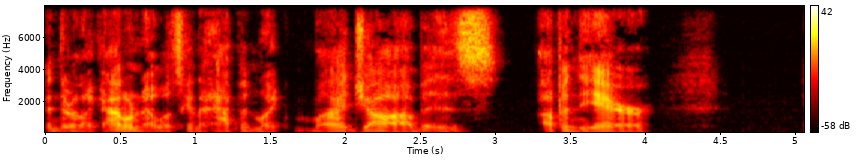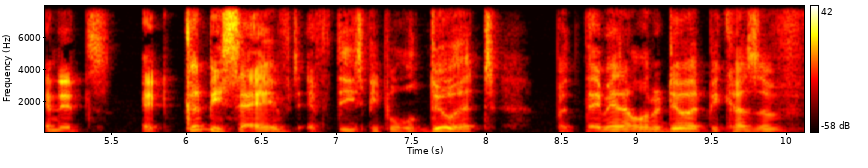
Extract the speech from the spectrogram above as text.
and they're like, I don't know what's going to happen. Like my job is up in the air, and it's it could be saved if these people will do it, but they may not want to do it because of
